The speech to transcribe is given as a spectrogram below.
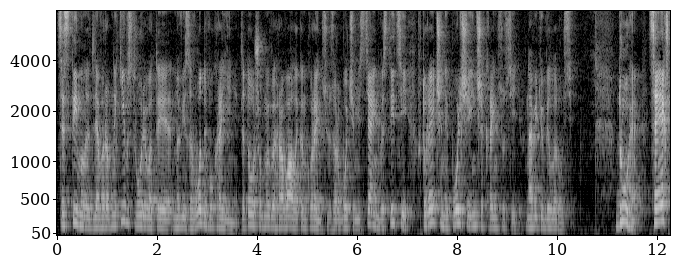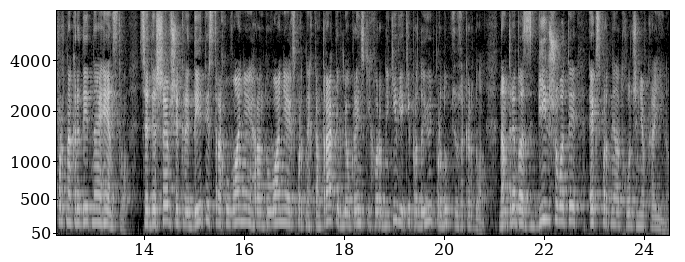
це стимули для виробників створювати нові заводи в Україні для того, щоб ми вигравали конкуренцію за робочі місця, інвестиції в Туреччині, Польщі інших країн сусідів, навіть у Білорусі. Друге, це експортно-кредитне агентство. Це дешевші кредити, страхування і гарантування експортних контрактів для українських виробників, які продають продукцію за кордон. Нам треба збільшувати експортне надходження в країну.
